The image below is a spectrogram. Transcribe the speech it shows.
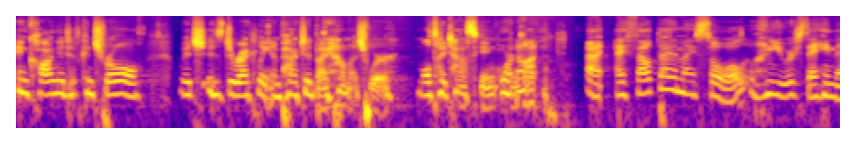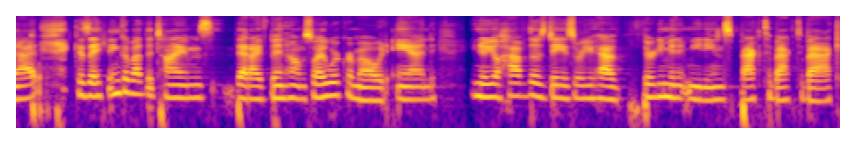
and cognitive control, which is directly impacted by how much we're multitasking or not. I, I felt that in my soul when you were saying that because I think about the times that I've been home. So I work remote, and you know, you'll have those days where you have 30 minute meetings back to back to back.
